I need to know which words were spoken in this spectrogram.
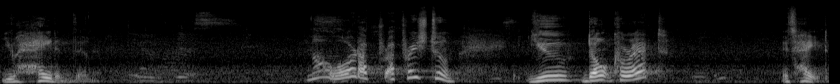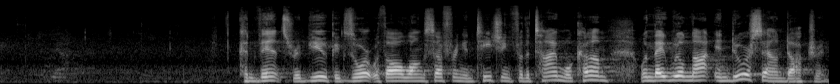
You hated them. No, Lord, I, I preached to him. You don't correct, it's hate convince, rebuke, exhort with all longsuffering and teaching, for the time will come when they will not endure sound doctrine,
